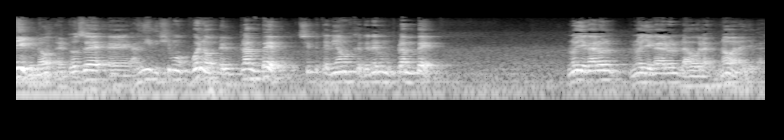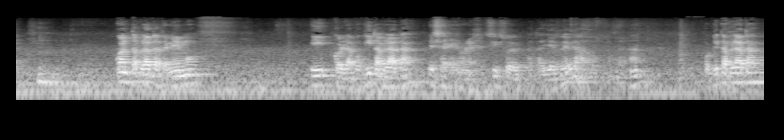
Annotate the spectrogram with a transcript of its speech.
digno. Entonces eh, ahí dijimos, bueno, el plan B, siempre teníamos que tener un plan B. No llegaron, no llegaron, las obras no van a llegar. ¿Cuánta plata tenemos? Y con la poquita plata, ese era un ejercicio del taller de grado. ¿ah? Poquita plata,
